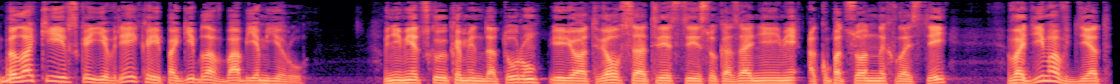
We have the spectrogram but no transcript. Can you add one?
была киевской еврейкой и погибла в Бабьем Яру. В немецкую комендатуру ее отвел в соответствии с указаниями оккупационных властей Вадимов дед,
